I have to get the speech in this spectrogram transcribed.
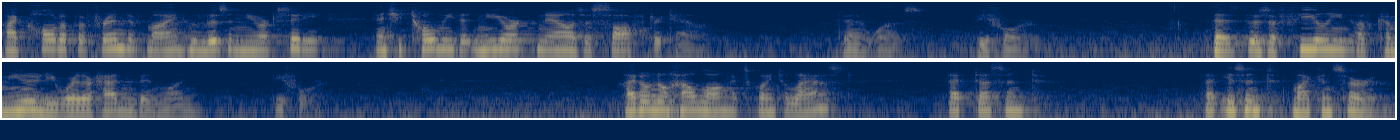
I called up a friend of mine who lives in New York City, and she told me that New York now is a softer town than it was before. That there's a feeling of community where there hadn't been one before. I don't know how long it's going to last that doesn't, that isn't my concern.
